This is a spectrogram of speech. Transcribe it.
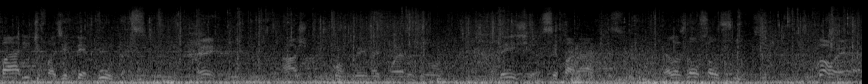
pare de fazer perguntas. Ei, acho que encontrei mais moedas de ouro. Deixe-as separadas. Elas não são suas. Qual é?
